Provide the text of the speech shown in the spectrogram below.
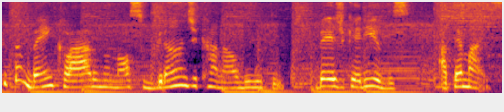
e também, claro, no nosso grande canal do YouTube. Beijo, queridos! Até mais!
